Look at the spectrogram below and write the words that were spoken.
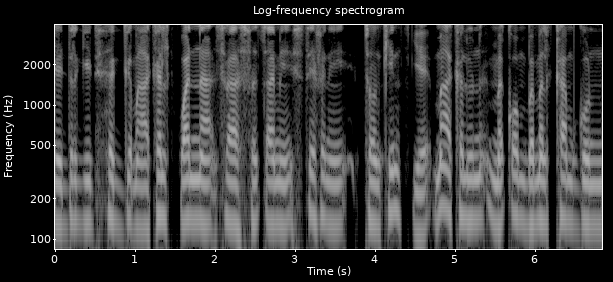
የድርጊት ሕግ ማዕከል ዋና ሥራ አስፈጻሚ ስቴፈኒ ቶንኪን የማዕከሉን መቆም በመልካም ጎኑ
